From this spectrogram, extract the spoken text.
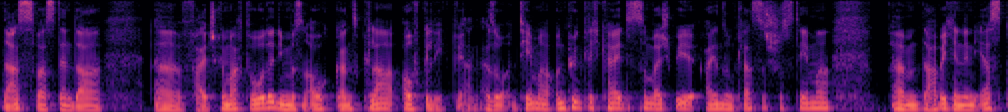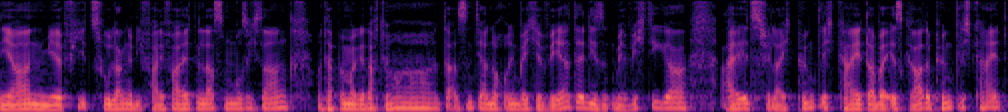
das, was denn da äh, falsch gemacht wurde, die müssen auch ganz klar aufgelegt werden. Also Thema Unpünktlichkeit ist zum Beispiel ein so ein klassisches Thema. Ähm, da habe ich in den ersten Jahren mir viel zu lange die Pfeife halten lassen, muss ich sagen. Und habe immer gedacht, oh, da sind ja noch irgendwelche Werte, die sind mir wichtiger als vielleicht Pünktlichkeit. Dabei ist gerade Pünktlichkeit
